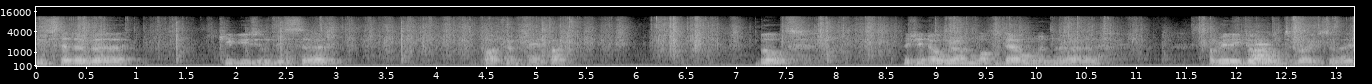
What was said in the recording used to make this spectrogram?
instead of uh, keep using this uh, parchment paper. But as you know, we're on lockdown, and uh, I really don't want to go outside.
